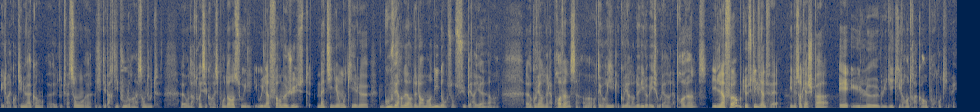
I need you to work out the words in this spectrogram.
il aurait continué à Caen. Euh, de toute façon, il était parti pour, sans doute. On a retrouvé ses correspondances où il, informe juste Matignon, qui est le gouverneur de Normandie, donc son supérieur, gouverneur de la province. En, théorie, les gouverneurs de ville obéissent au gouverneur de la province. Il l'informe que ce qu'il vient de faire, il ne s'en cache pas, et il lui dit qu'il rentre à Caen pour continuer.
